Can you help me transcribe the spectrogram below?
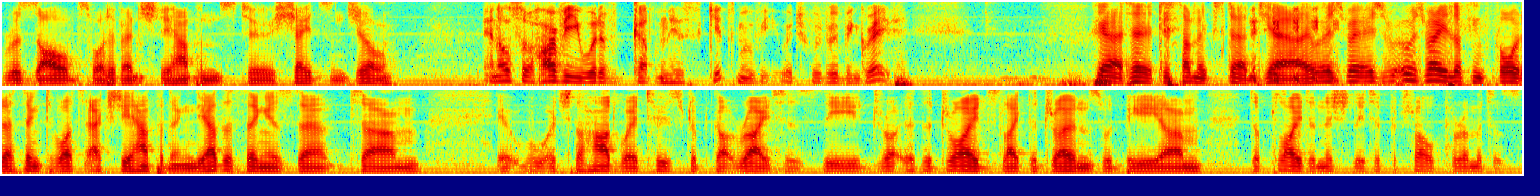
resolves what eventually happens to Shades and Jill. And also, Harvey would have gotten his kids movie, which would have been great. Yeah, to, to some extent, yeah. it, was very, it was very looking forward, I think, to what's actually happening. The other thing is that, um, it, which the Hardware 2 script got right, is the, dro the droids, like the drones, would be um, deployed initially to patrol perimeters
